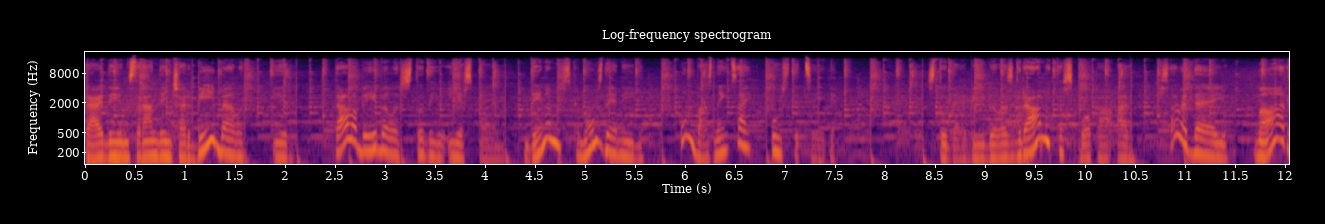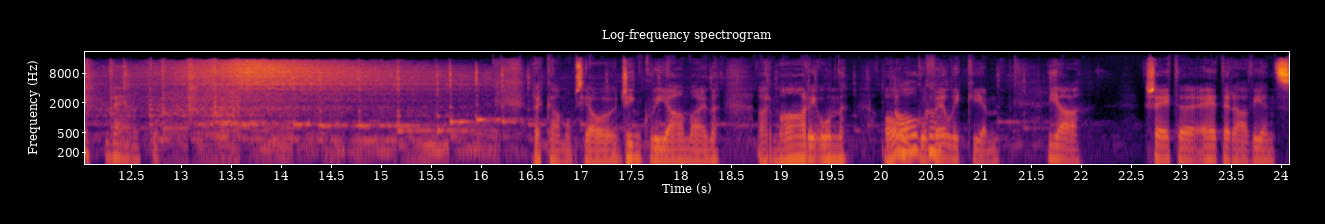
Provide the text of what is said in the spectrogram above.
Raidījums Randiņš ar Bībeli ir tava Bībeles studiju iespēja. Dinamiska, mūsdienīga un baznīcai uzticīga. Studē Bībeles grāmatas kopā ar savedēju Māri Vēliku. Rekā mums jau džinkli jāmaina ar Māri un Olgu, Olgu. Velikiem. Jā, šeit ēterā viens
